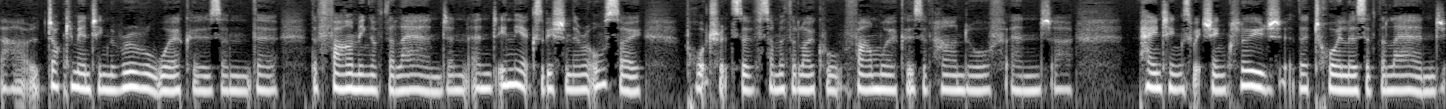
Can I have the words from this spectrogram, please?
uh, documenting the rural workers and the, the farming of the land. And, and in the exhibition, there are also portraits of some of the local farm workers of Hahndorf and uh, paintings which include the toilers of the land,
